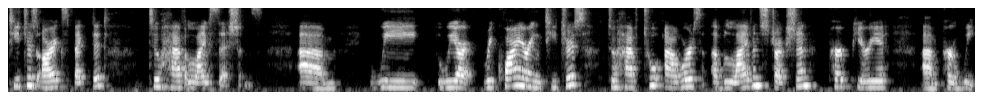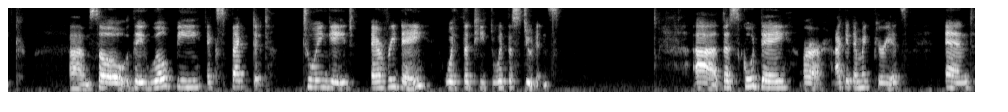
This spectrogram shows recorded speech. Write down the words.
teachers are expected to have live sessions. Um, we, we are requiring teachers to have two hours of live instruction per period um, per week. Um, so they will be expected to engage every day with the teach with the students. Uh, the school day or academic periods end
